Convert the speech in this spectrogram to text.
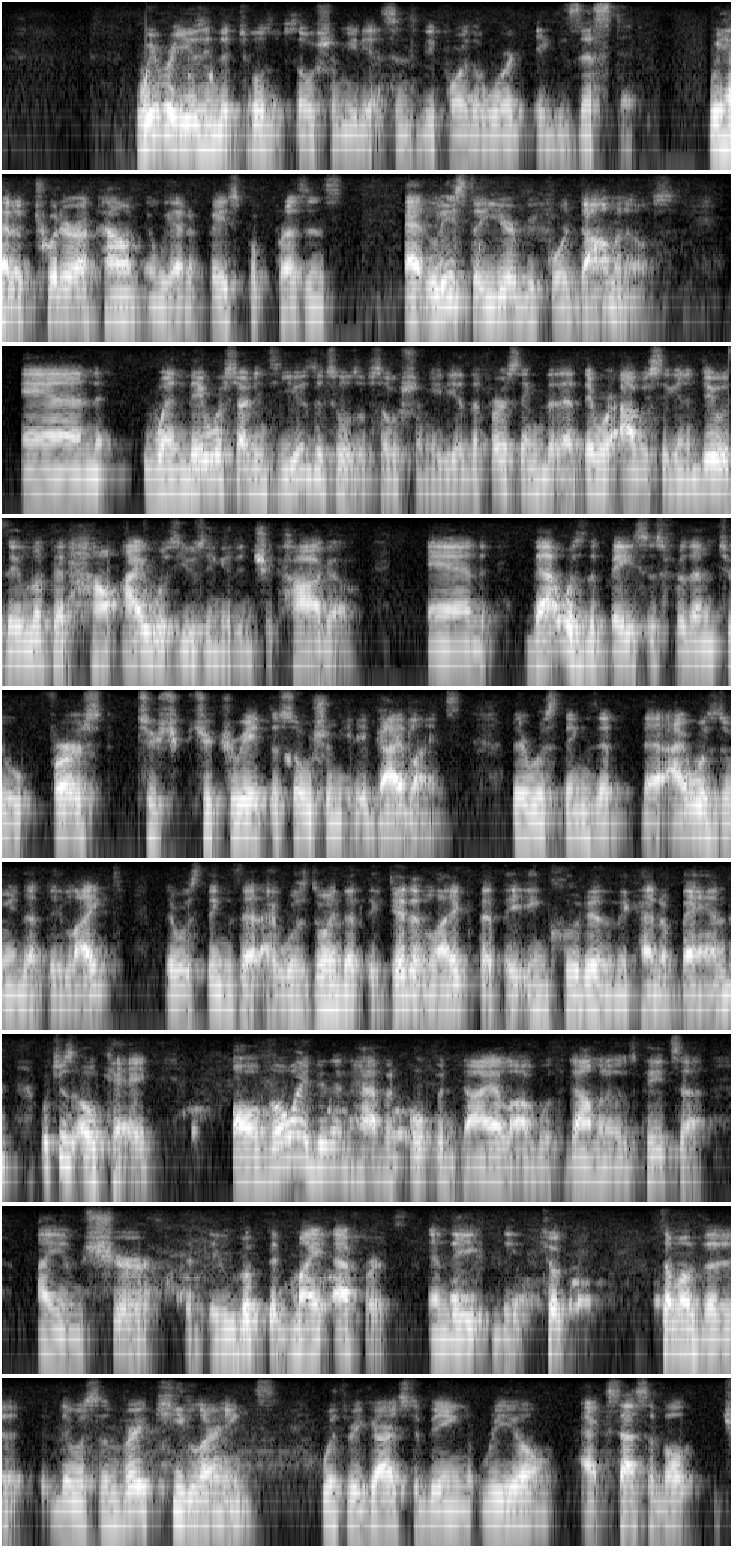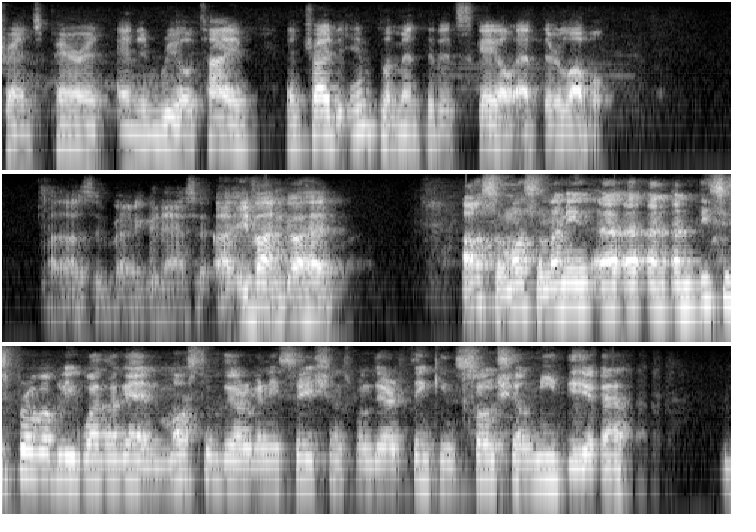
We were using the tools of social media since before the word existed. We had a Twitter account and we had a Facebook presence at least a year before Domino's. And when they were starting to use the tools of social media, the first thing that they were obviously going to do is they looked at how I was using it in Chicago. And that was the basis for them to first to, to create the social media guidelines. There was things that, that I was doing that they liked. There was things that I was doing that they didn't like that they included and they kind of banned, which is okay. Although I didn't have an open dialogue with Domino's Pizza, I am sure that they looked at my efforts and they, they took some of the there was some very key learnings with regards to being real, accessible, transparent, and in real time, and tried to implement it at scale at their level. Oh, that was a very good answer. Uh, Ivan, go ahead. Awesome, awesome. I mean, uh, uh, and, and this is probably what, again, most of the organizations, when they're thinking social media,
